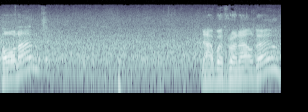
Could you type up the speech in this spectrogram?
Haaland. Now with Ronaldo.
